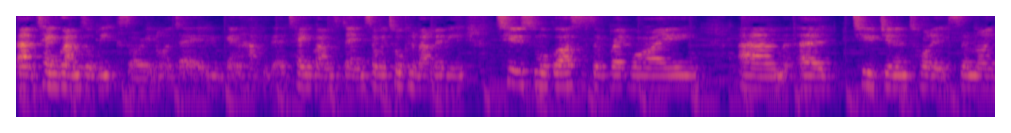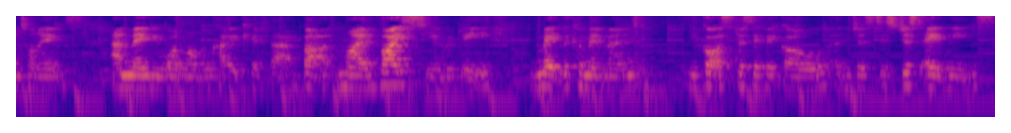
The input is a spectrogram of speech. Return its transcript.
Uh, 10 grams a week, sorry, not a day. We were getting happy there. 10 grams a day. And so we're talking about maybe two small glasses of red wine, um, uh, two gin and tonics, some line tonics, and maybe one rum and coke, if that. But my advice to you would be make the commitment. You've got a specific goal, and just it's just eight weeks.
